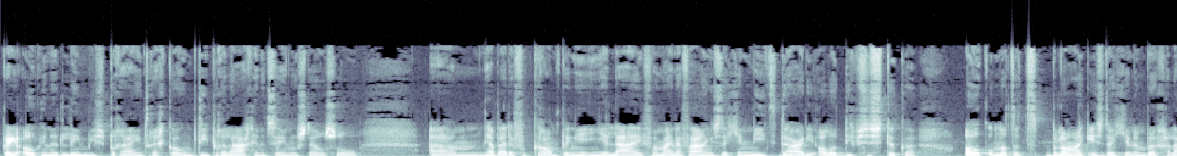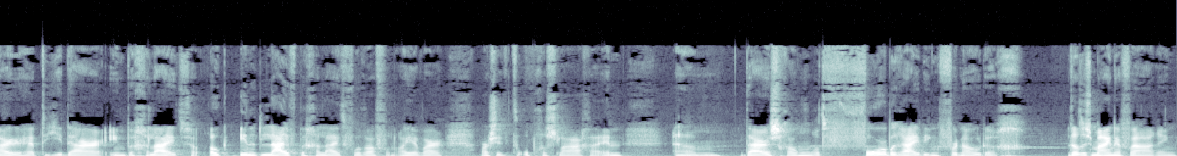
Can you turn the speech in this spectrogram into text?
Kan je ook in het limbisch brein terechtkomen, op diepere laag in het zenuwstelsel. Um, ja, bij de verkrampingen in je lijf. Maar mijn ervaring is dat je niet daar die allerdiepste stukken ook omdat het belangrijk is dat je een begeleider hebt die je daarin begeleidt. Zo ook in het lijf begeleidt vooraf van, oh ja, waar, waar zit het opgeslagen? En um, daar is gewoon wat voorbereiding voor nodig. Dat is mijn ervaring.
